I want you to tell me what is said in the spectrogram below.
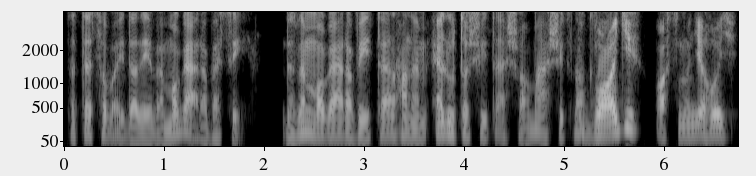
a te szavaiddal éve magára veszi, de ez nem magára vétel, hanem elutasítása a másiknak. Vagy azt mondja, hogy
